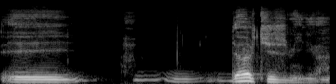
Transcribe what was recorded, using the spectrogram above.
Ee, 400 milyon.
